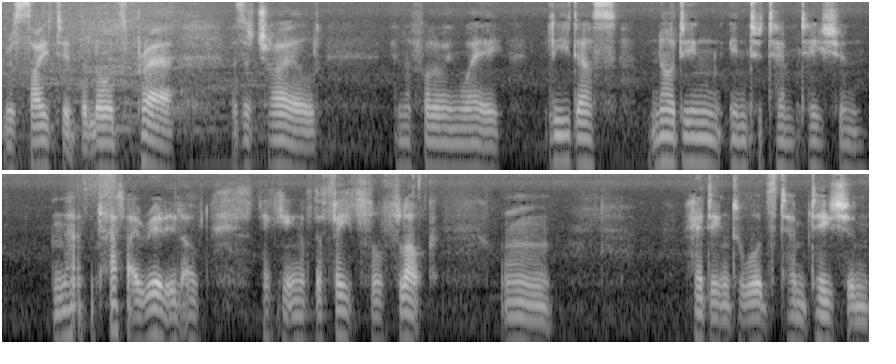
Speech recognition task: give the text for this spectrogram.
recited the Lord's Prayer as a child in the following way Lead us nodding into temptation. And that, that I really loved, thinking of the faithful flock mm, heading towards temptation,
